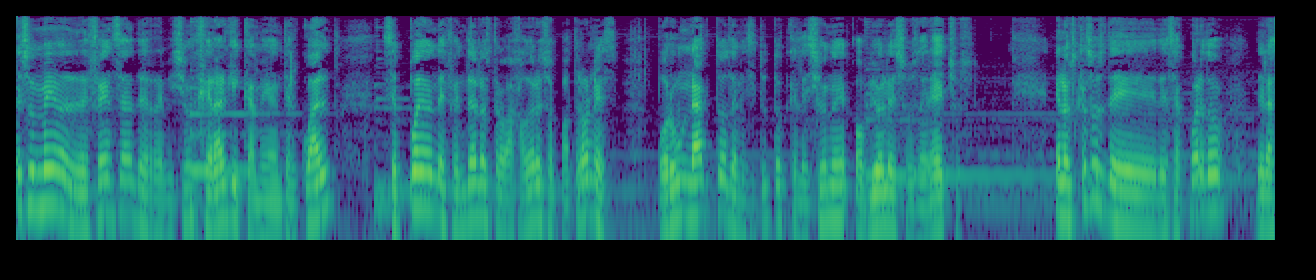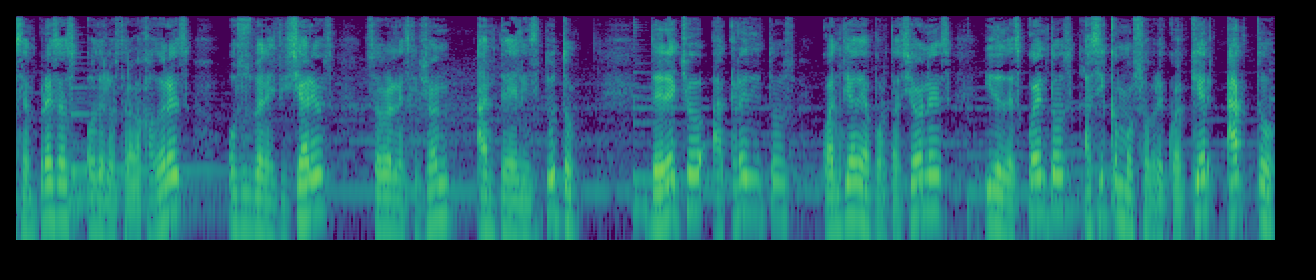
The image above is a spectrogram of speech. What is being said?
es un medio de defensa de revisión jerárquica mediante el cual se pueden defender los trabajadores o patrones por un acto del instituto que lesione o viole sus derechos. En los casos de desacuerdo de las empresas o de los trabajadores o sus beneficiarios sobre la inscripción ante el instituto, derecho a créditos cuantía de aportaciones y de descuentos, así como sobre cualquier acto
